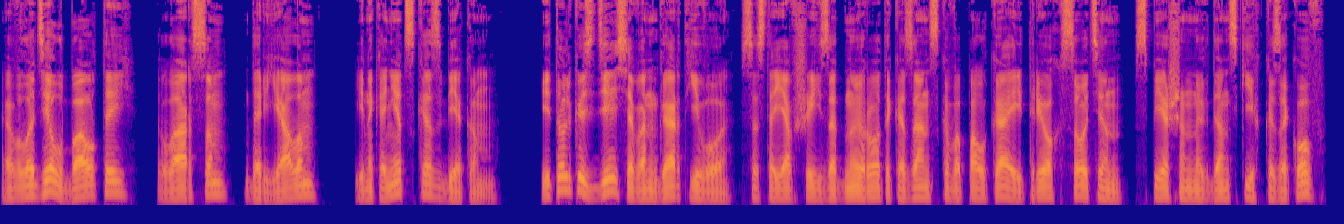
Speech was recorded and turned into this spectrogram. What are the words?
овладел Балтой, Ларсом, Дарьялом и, наконец, Казбеком. И только здесь авангард его, состоявший из одной роты Казанского полка и трех сотен спешенных донских казаков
